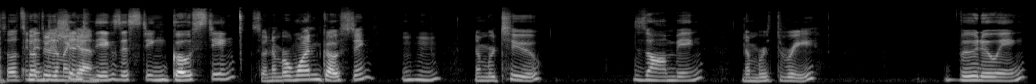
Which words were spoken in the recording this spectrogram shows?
So let's in go through them again. to the existing ghosting, so number one, ghosting. mm-hmm. Number two, zombing, number three, voodooing,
